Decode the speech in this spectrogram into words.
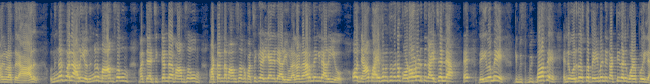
അറിവിടാത്ത ഒരാൾ. നിങ്ങൾക്ക് വല്ല അറിയോ? നിങ്ങൾ മാംസവും മറ്റേ ചിക്കന്റെ മാംസവും മട്ടന്റെ മാംസവും ഒക്കെ പച്ചക്ക് കഴിക്കാനല്ലേ അറിയുള്ളൂ. അല്ല വേറെ എന്തെങ്കിലും അറിയോ? ഓ ഞാൻ പായസം വെച്ചതൊക്കെ കൊടവളെടുത്ത് കഴിച്ചല്ല. ഏ ദൈവമേ ബിഗ് ബോസേ എന്റെ ഒരു ദിവസത്തെ പേയ്മെന്റ് കട്ട് ചെയ്താലും കുഴപ്പമില്ല.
